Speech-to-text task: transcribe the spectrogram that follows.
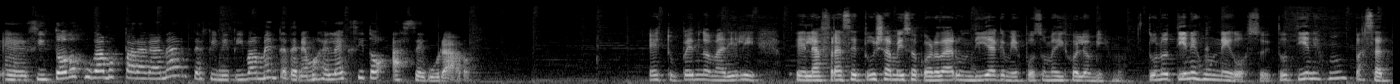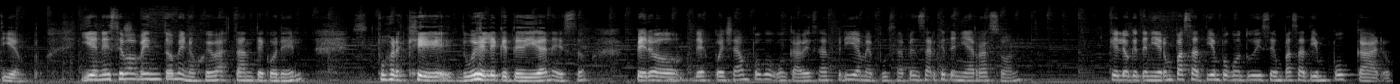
Eh, si todos jugamos para ganar, definitivamente tenemos el éxito asegurado. Estupendo, Marieli. Eh, la frase tuya me hizo acordar un día que mi esposo me dijo lo mismo. Tú no tienes un negocio, tú tienes un pasatiempo. Y en ese momento me enojé bastante con él, porque duele que te digan eso. Pero después ya un poco con cabeza fría me puse a pensar que tenía razón, que lo que tenía era un pasatiempo, como tú dices, un pasatiempo caro.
